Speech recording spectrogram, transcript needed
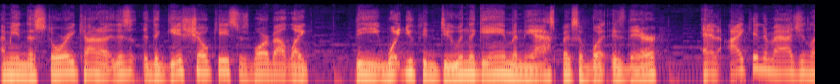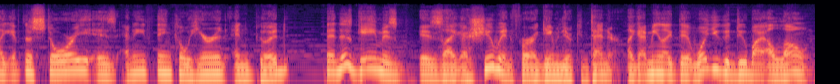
I mean, the story kind of this the gift showcase was more about like the what you can do in the game and the aspects of what is there. And I can imagine like if the story is anything coherent and good, then this game is is like a shoe in for a game of your contender. Like I mean, like the, what you can do by alone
